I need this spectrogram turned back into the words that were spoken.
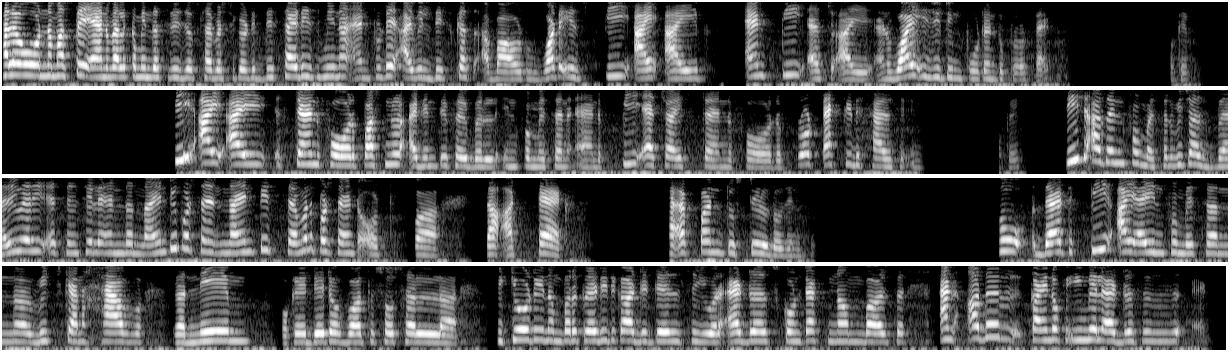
Hello, Namaste and welcome in the series of cybersecurity. This side is Meena and today I will discuss about what is PII and PHI and why is it important to protect. Okay. PII stand for personal identifiable information and PHI stand for protected health information. okay these are the information which are very very essential and the 90 percent 97 percent of uh, the attacks happen to steal those information. So that PII information uh, which can have your name, okay, date of birth, social uh, security number, credit card details, your address, contact numbers and other kind of email addresses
